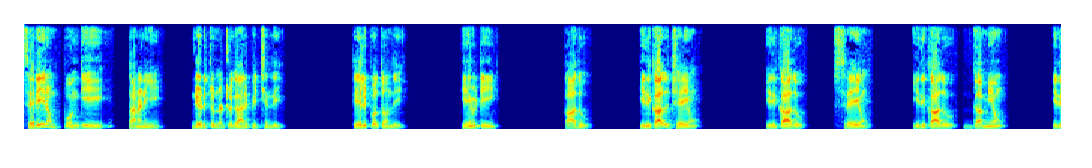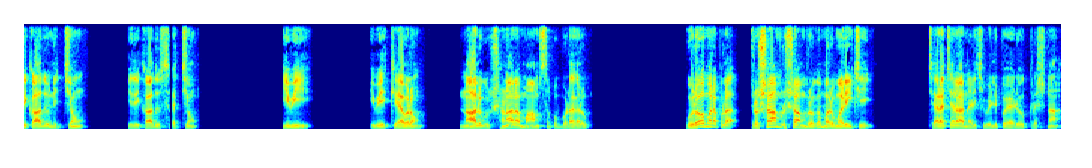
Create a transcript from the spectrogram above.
శరీరం పొంగి తనని నెడుతున్నట్లుగా అనిపించింది. తేలిపోతోంది. ఏమిటి? కాదు. ఇది కాదు ధ్యేయం. ఇది కాదు శ్రేయం. ఇది కాదు గమ్యం. ఇది కాదు నిత్యం. ఇది కాదు సత్యం. ఇవి ఇవి కేవలం నాలుగు క్షణాల మాంసపు బుడగలు. పురోమరపుల తృషామృషా మృగ మరుమరీచి చరచరా నడిచి వెళ్ళిపోయాడు కృష్ణ.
